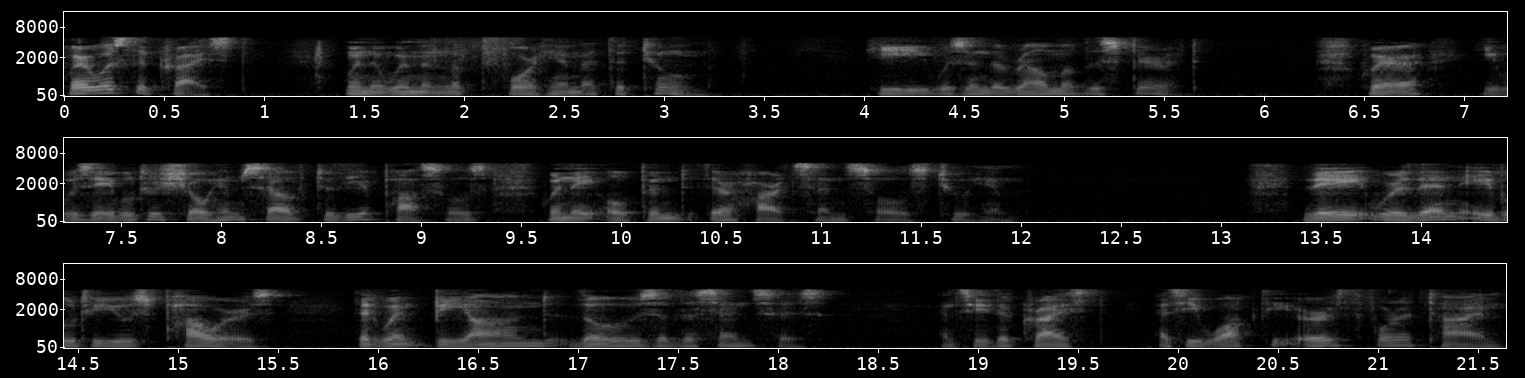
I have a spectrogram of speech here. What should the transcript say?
Where was the Christ when the women looked for him at the tomb? He was in the realm of the Spirit where he was able to show himself to the apostles when they opened their hearts and souls to him. They were then able to use powers that went beyond those of the senses and see the Christ as he walked the earth for a time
